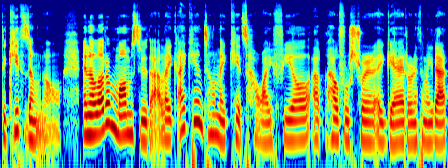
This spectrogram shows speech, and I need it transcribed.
The kids don't know. And a lot of moms do that. Like i can't tell my kids how i feel uh, how frustrated i get or anything like that.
